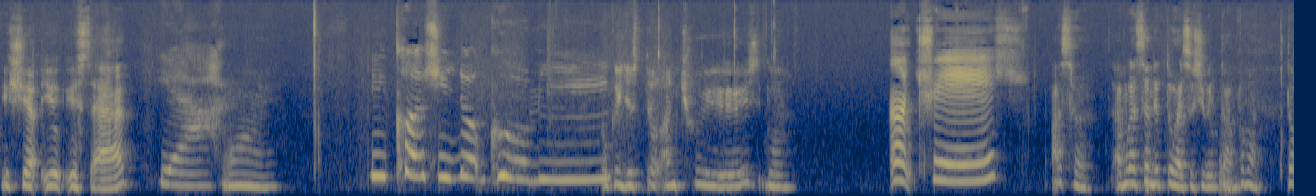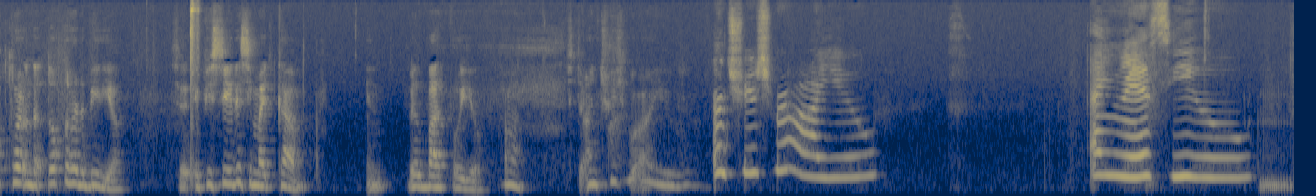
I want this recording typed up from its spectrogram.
You sh- you you sad? Yeah. Why? Because she's not coming. Okay, just tell Aunt Trish. Go. Aunt Trish. Ask her. I'm gonna send it to her so she will come. Come on. Talk to her on the talk to her the video. So if you see this, she might come. And feel bad for you. Come on. Just tell Aunt Trish, where are you? Aunt Trish, where are you? I miss you. Mm.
